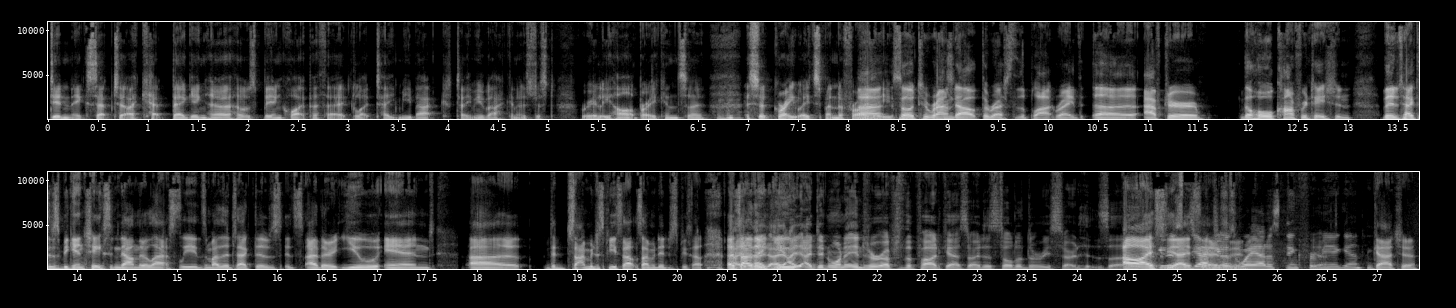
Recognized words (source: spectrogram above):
didn't accept it. I kept begging her. I was being quite pathetic like take me back take me back and it was just really heartbreaking. So Mhm. it's a great way to spend a friday Uh, so to round out the rest of the plot, right? Uh, after the whole confrontation, the detectives begin chasing down their last leads, and by the detectives, it's either you and uh, did Simon just peace out? Simon did just peace out. It's I, either I, you. I, I didn't want to interrupt the podcast, so I just told him to restart his. Uh, Oh, I see, was- I see, yeah, I he was way out of sync for Yeah. me again. gotcha.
